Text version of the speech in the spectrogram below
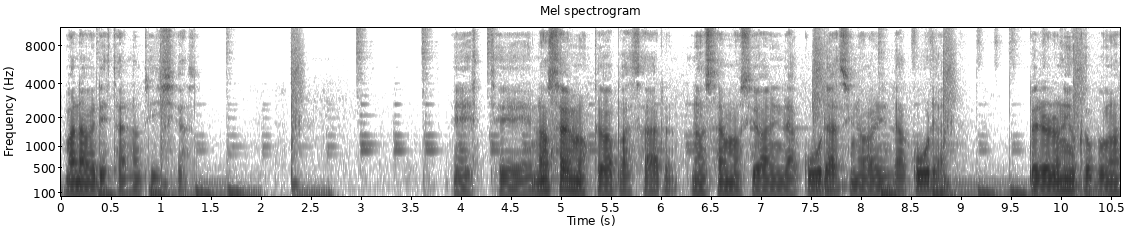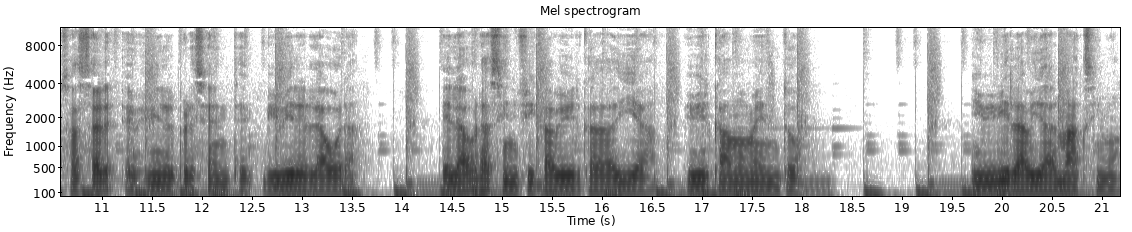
van a ver estas noticias. Este, no sabemos qué va a pasar, no sabemos si va a venir la cura, si no va a venir la cura, pero lo único que podemos hacer es vivir el presente, vivir el ahora. El ahora significa vivir cada día, vivir cada momento y vivir la vida al máximo.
